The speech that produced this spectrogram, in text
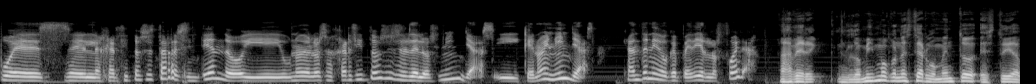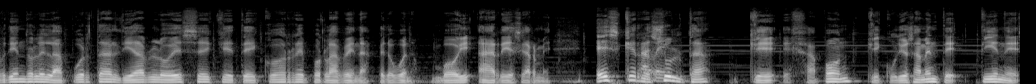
pues el ejército se está resintiendo y uno de los ejércitos es el de los ninjas y que no hay ninjas, que han tenido que pedirlos fuera. A ver, lo mismo con este argumento, estoy abriéndole la puerta al diablo ese que te corre por las venas, pero bueno, voy a arriesgarme. Es que A ver. resulta que Japón, que curiosamente tiene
